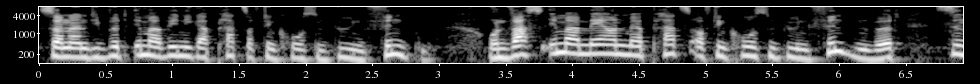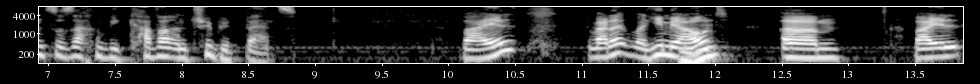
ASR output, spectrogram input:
sondern die wird immer weniger Platz auf den großen Bühnen finden. Und was immer mehr und mehr Platz auf den großen Bühnen finden wird, sind so Sachen wie Cover- und Tribute-Bands. Weil, warte, hear me out, ähm, weil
